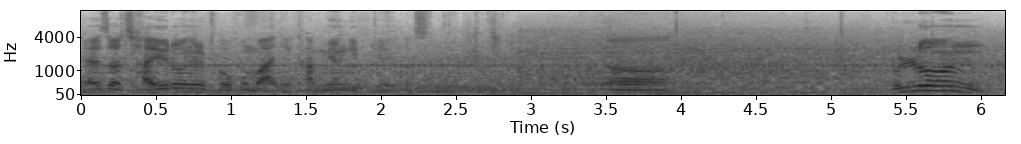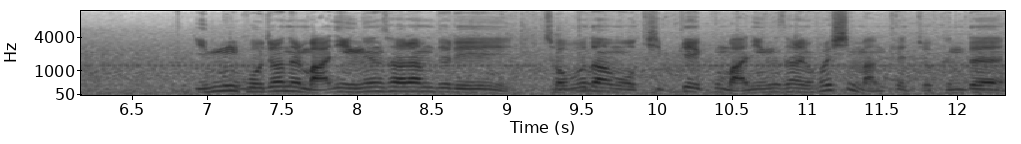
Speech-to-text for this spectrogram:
그래서 자유론을 보고 많이 감명 깊게 읽었습니다. 어, 물론 인문 고전을 많이 읽는 사람들이 저보다 뭐 깊게 읽고 많이 읽는 사람이 훨씬 많겠죠. 근데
